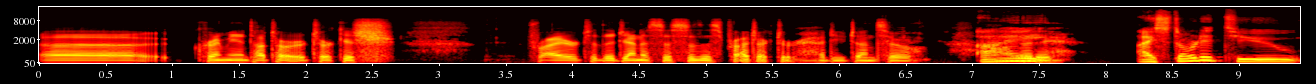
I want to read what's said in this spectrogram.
uh, Crimean Tatar or Turkish prior to the genesis of this project, or had you done so? Already? I I started to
